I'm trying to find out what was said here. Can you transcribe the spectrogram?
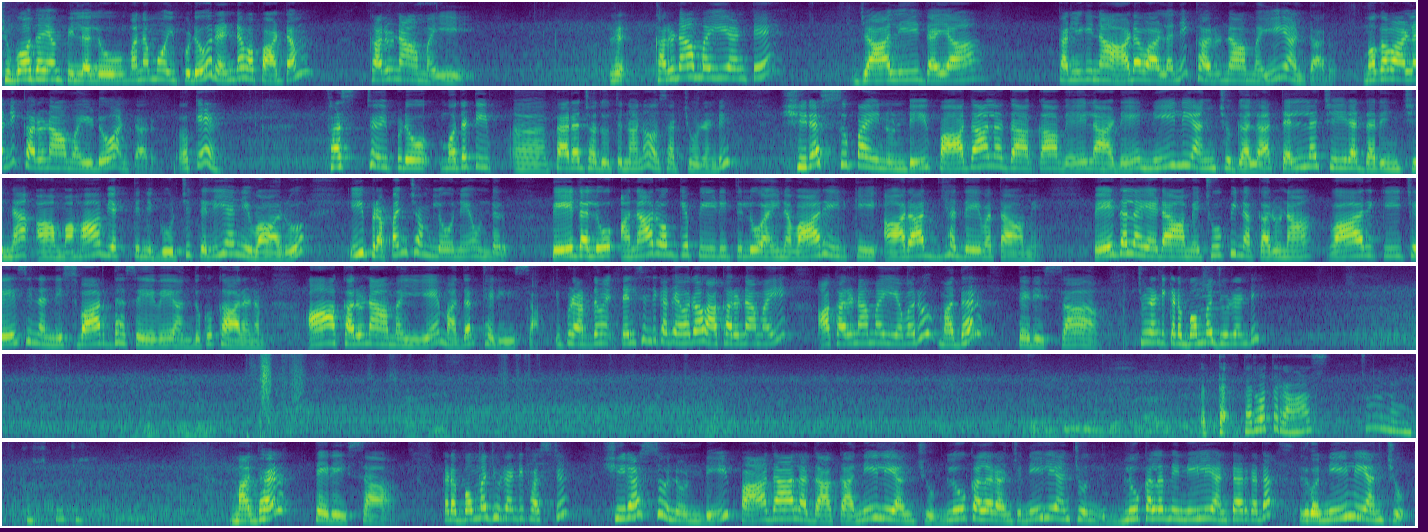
శుభోదయం పిల్లలు మనము ఇప్పుడు రెండవ పాఠం కరుణామయి. కరుణామయి అంటే జాలి దయ కలిగిన ఆడవాళ్ళని కరుణామయి అంటారు. మగవాళ్ళని కరుణామయుడు అంటారు. ఓకే? ఫస్ట్ ఇప్పుడు మొదటి పారా చదువుతున్నాను. ఒకసారి చూడండి. శిరస్సుపై నుండి పాదాల దాకా వేలాడే నీలి అంచు గల తెల్ల చీర ధరించిన ఆ మహావ్యక్తిని గూర్చి తెలియని వారు ఈ ప్రపంచంలోనే ఉండరు. పేదలు అనారోగ్య పీడితులు అయిన వారికి ఆరాధ్య దేవత ఆమె. పేదల ఎడ ఆమె చూపిన కరుణ వారికి చేసిన నిస్వార్థ సేవే అందుకు కారణం. ఆ కరుణామయ్యే మదర్ థెరీసా ఇప్పుడు అర్థమై తెలిసింది కదా ఎవరో ఆ కరుణామయి? ఆ కరుణామయి ఎవరు? మదర్ తెరిసా చూడండి ఇక్కడ బొమ్మ చూడండి. తర్వాత రాస్తాను. మదర్ తెరేసా ఇక్కడ బొమ్మ చూడండి ఫస్ట్. శిరస్సు నుండి పాదాల దాకా నీలి అంచు బ్లూ కలర్ అంచు నీలి అంచు ఉంది. బ్లూ కలర్ని నీలి అంటారు కదా? ఇదిగో నీలి అంచు.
